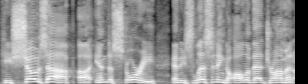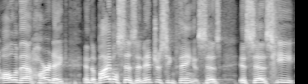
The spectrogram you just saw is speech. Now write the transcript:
He shows up uh, in the story and he's listening to all of that drama and all of that heartache. And the Bible says an interesting thing. It says, it says he,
